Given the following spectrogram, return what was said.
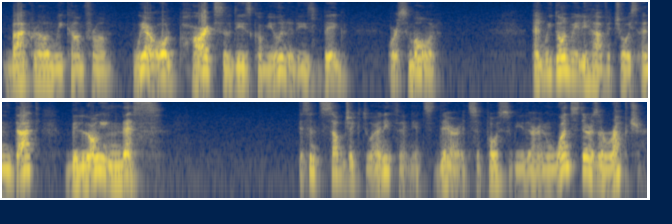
background we come from we are all parts of these communities, big or small, and we don't really have a choice. And that belongingness isn't subject to anything. It's there. It's supposed to be there. And once there's a rupture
